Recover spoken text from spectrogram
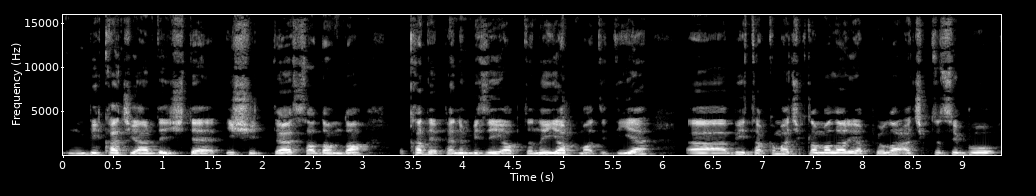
birkaç yerde işte IŞİD'de, Saddam'da KDP'nin bize yaptığını yapmadı diye bir takım açıklamalar yapıyorlar. Açıkçası bu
